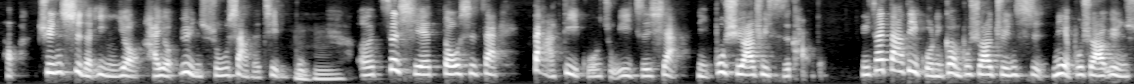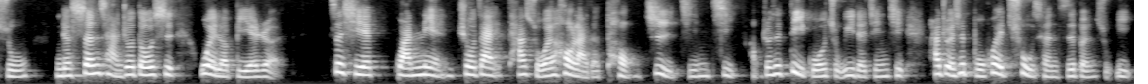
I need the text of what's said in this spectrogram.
好、哦、军事的应用，还有运输上的进步、嗯。而这些都是在大帝国主义之下，你不需要去思考的。你在大帝国，你根本不需要军事，你也不需要运输，你的生产就都是为了别人。这些观念就在他所谓后来的统治经济，好，就是帝国主义的经济，他觉得是不会促成资本主义。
